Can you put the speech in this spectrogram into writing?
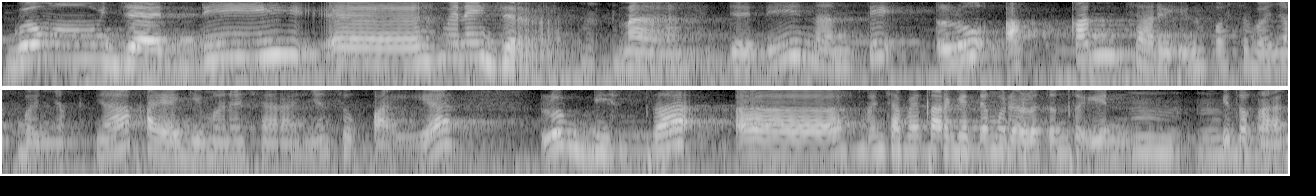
Gue mau jadi eh, manajer nah jadi nanti lu akan cari info sebanyak banyaknya kayak gimana caranya supaya lu bisa eh, mencapai target yang udah lu tentuin gitu kan?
